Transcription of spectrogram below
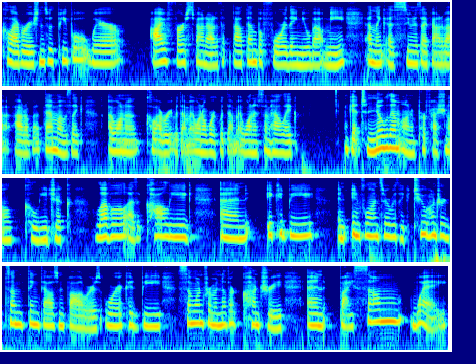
collaborations with people where I first found out about them before they knew about me. And like as soon as I found about, out about them, I was like, I want to collaborate with them. I want to work with them. I want to somehow like get to know them on a professional, collegiate level as a colleague. And it could be an influencer with like 200 something thousand followers, or it could be someone from another country. And by some way,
